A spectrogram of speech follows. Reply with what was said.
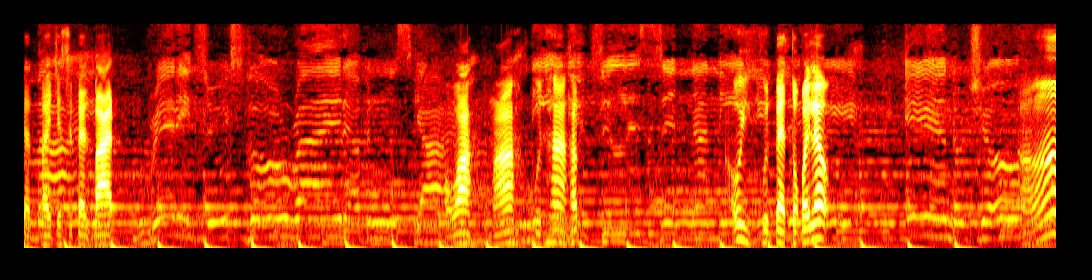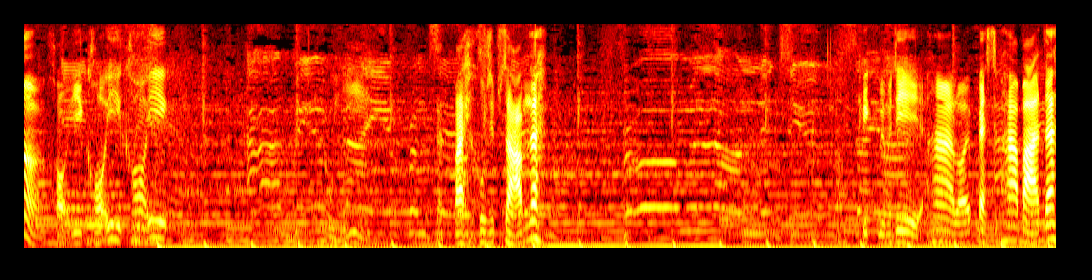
จัดไป 78 บาทเอาว่ามาคูณ5ครับโอ้ยคูณ8ตกไปแล้วอ๋อขออีก ขออีก ขออีกจัดไปคูณ13 นะปิกวินไปที่ 585 บาทนะ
